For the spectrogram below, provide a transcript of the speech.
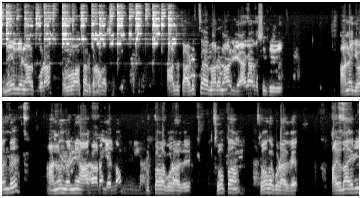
மீதி நாள் பூரா உபவாசம் இருக்கணும். அதுக்கு அடுத்த மறுநாள் ஏகாதசி திதி. அன்னைக்கு வந்து அன்னம் தண்ணி ஆகாரம் எதுவும் உட்கொள்ளக்கூடாது. தூக்கம் தூங்கக்கூடாது. அது மாதிரி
